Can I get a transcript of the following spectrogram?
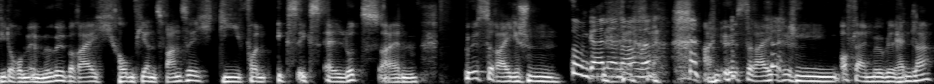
wiederum im Möbelbereich Home24, die von XXL Lutz, einem österreichischen, so ein geiler Name, einen österreichischen Offline-Möbelhändler,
